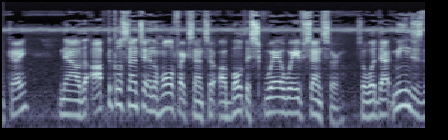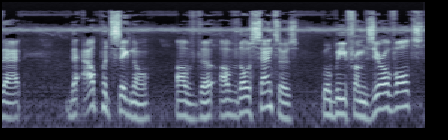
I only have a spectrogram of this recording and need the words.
Okay. Now the optical sensor and the Hall effect sensor are both a square wave sensor. So what that means is that the output signal of the of those sensors will be from zero volts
